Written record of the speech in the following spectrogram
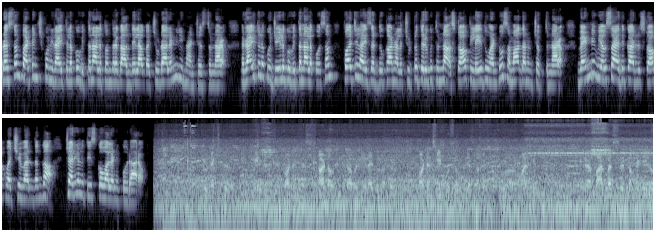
ప్రస్తుతం పట్టించుకుని రైతులకు విత్తనాలు తొందరగా అందేలాగా చూడాలని డిమాండ్ చేస్తున్నారు. రైతులకు జైలుకు విత్తనాల కోసం ఫర్టిలైజర్ దుకాణాల చుట్టూ తిరుగుతున్న స్టాక్ లేదు అంటూ సమాధానం చెప్తున్నారు. వెంటనే వ్యవసాయ అధికారులు స్టాక్ వచ్చే విధంగా చర్యలు తీసుకోవాలని కోరారు. నెక్స్ట్ కాటన్ స్టార్ట్ అవుతుంది కాబట్టి రైతులందరూ కాటన్ సీడ్ కోసం చేస్తున్నారు. ఇక్కడ ఫార్మర్స్ కమ్యూనిటీలో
